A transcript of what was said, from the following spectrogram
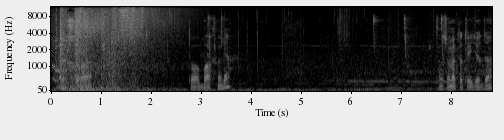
Хорошо. То бахнули. Там зона кто-то идет, да?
